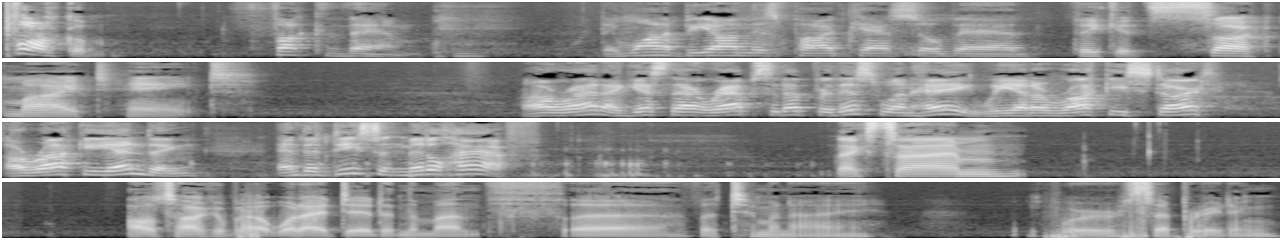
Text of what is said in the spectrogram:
Fuck them. Fuck them. They want to be on this podcast so bad. They could suck my taint. All right, I guess that wraps it up for this one. Hey, we had a rocky start, a rocky ending, and a decent middle half. Next time, I'll talk about what I did in the month uh, that Tim and I were separating.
